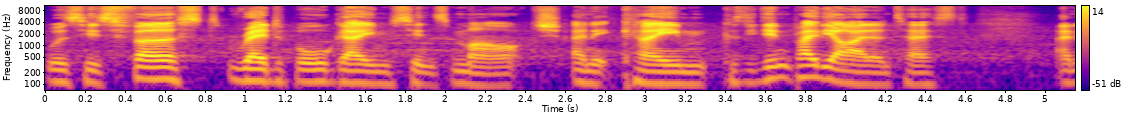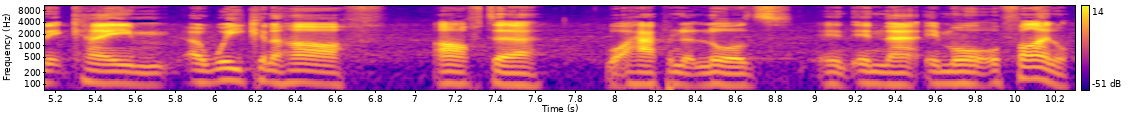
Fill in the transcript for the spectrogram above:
was his first red ball game since March, and it came because he didn't play the Ireland Test, and it came a week and a half after what happened at Lords in, in that immortal final.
